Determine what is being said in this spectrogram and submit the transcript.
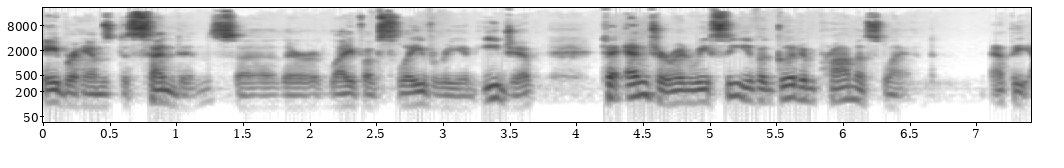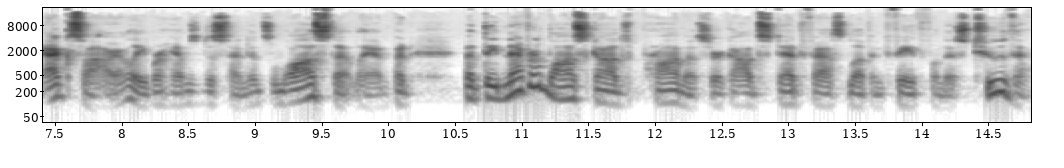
Abraham's descendants, uh, their life of slavery in Egypt, to enter and receive a good and promised land. At the exile, Abraham's descendants lost that land, but, but they never lost God's promise or God's steadfast love and faithfulness to them.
